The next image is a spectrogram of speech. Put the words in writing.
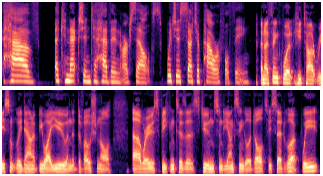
have a connection to heaven ourselves, which is such a powerful thing. And I think what he taught recently down at BYU in the devotional, uh, where he was speaking to the students and to young single adults, he said, Look, we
